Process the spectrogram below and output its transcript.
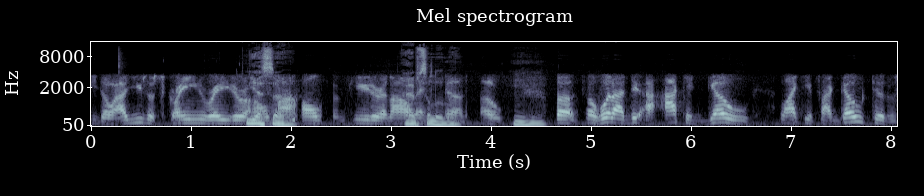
you know I use a screen reader Yes, on sir. my home computer and all Absolutely. Mm-hmm. that stuff. So, but so what I do, I, I could go like if I go to the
